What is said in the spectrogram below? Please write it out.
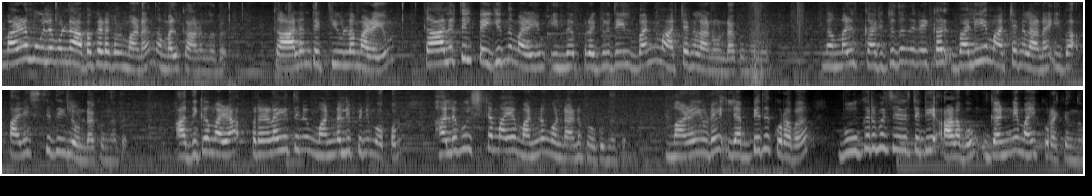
മഴ മൂലമുള്ള അപകടങ്ങളുമാണ് നമ്മൾ കാണുന്നത്. കാലം തെറ്റിയുള്ള മഴയും കാലത്തിൽ പെയ്യുന്ന മഴയും ഇന്ന് പ്രകൃതിയിൽ വൻ മാറ്റങ്ങളാണ് ഉണ്ടാക്കുന്നത്. നമ്മൾ കരുതുന്നതിനേക്കാൾ വലിയ മാറ്റങ്ങളാണ് ഇവ പരിസ്ഥിതിയിൽ ഉണ്ടാക്കുന്നത് അധിക മഴ പ്രളയത്തിനും മണ്ണൊലിപ്പിനും ഒപ്പം ഫലഭൂയിഷ്ഠമായ മണ്ണും കൊണ്ടാണ് പോകുന്നത്. മഴയുടെ ലഭ്യത കുറവ് ഭൂഗർഭജലത്തിന്റെ അളവും ഗണ്യമായി കുറയ്ക്കുന്നു.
